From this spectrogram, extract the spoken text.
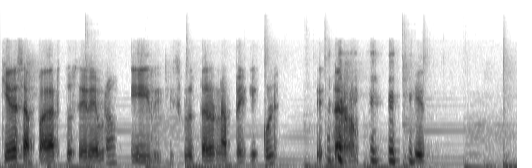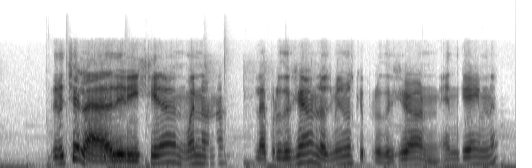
quieres apagar tu cerebro y disfrutar una película. Está, de hecho, la dirigieron, bueno, no, la produjeron los mismos que produjeron Endgame, ¿no?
